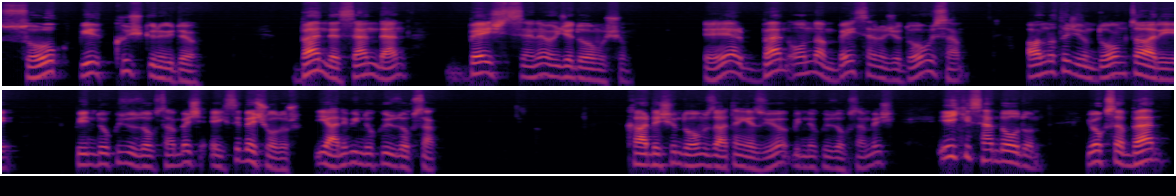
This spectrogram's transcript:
soğuk bir kış günüydü. Ben de senden 5 sene önce doğmuşum. Eğer ben ondan 5 sene önce doğmuşsam Anlatıcının doğum tarihi 1995-5 olur. Yani 1990. Kardeşin doğumu zaten yazıyor 1995. İyi ki sen doğdun. Yoksa ben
